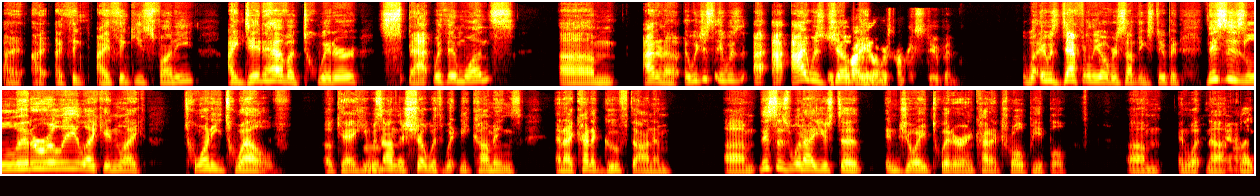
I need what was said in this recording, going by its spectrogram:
I, I, I think, I think he's funny. I did have a Twitter spat with him once. Um, I don't know. It was just, it was, I, I, I was It's joking. over something stupid. Well, it was definitely over something stupid. This is literally like in like 2012. Okay. He was on the show with Whitney Cummings and I kind of goofed on him. Um, this is when I used to enjoy Twitter and kind of troll people um and whatnot. Yeah. Like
